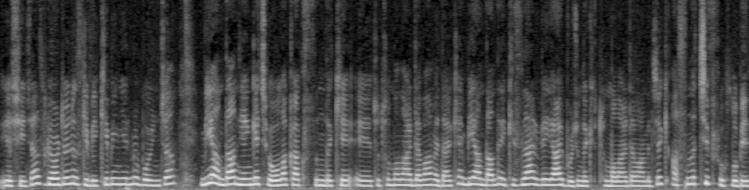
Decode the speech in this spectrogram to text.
yaşayacağız. Gördüğünüz gibi 2020 boyunca bir yandan Yengeç ve Oğlak aksındaki e, tutulmalar devam ederken bir yandan da İkizler ve Yay Burcu'ndaki tutulmalar devam edecek. Aslında çift ruhlu bir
